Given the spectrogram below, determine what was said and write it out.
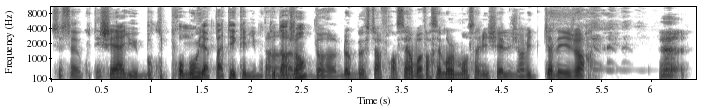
Ça, ça a coûté cher, il y a eu beaucoup de promos, il y a Pathé qui a mis beaucoup d'argent. Dans un blockbuster français, on voit forcément le Mont Saint-Michel. J'ai envie de canner, genre.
